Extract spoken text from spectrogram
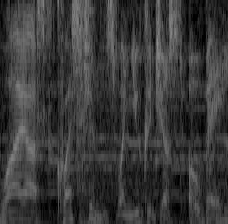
Why ask questions when you could just obey?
